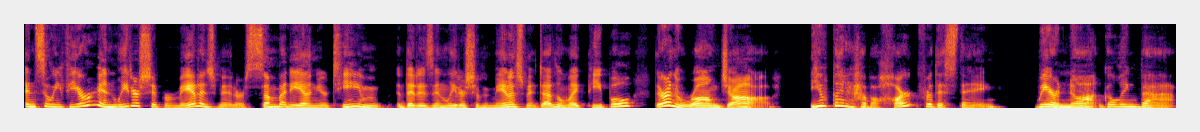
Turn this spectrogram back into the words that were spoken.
And so, if you're in leadership or management, or somebody on your team that is in leadership and management doesn't like people, they're in the wrong job. You've got to have a heart for this thing. We are not going back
